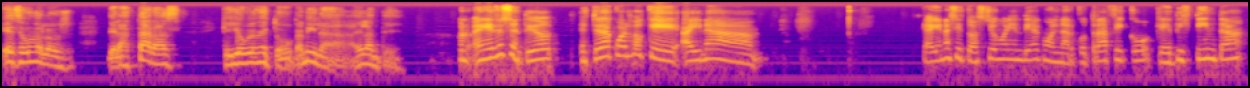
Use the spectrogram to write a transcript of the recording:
ese es uno de, los, las taras que yo veo en esto. Camila, adelante. Bueno, en ese sentido, estoy de acuerdo que hay una que hay una situación hoy en día con el narcotráfico que es distinta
